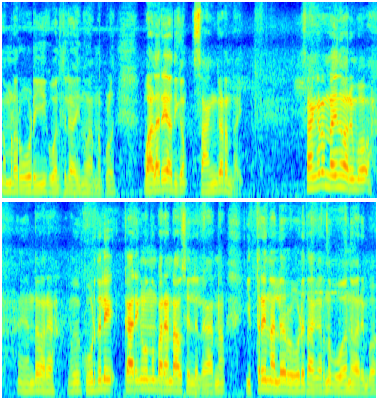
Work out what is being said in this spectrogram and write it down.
നമ്മുടെ റോഡ് ഈ കോലത്തിലായി എന്ന് പറഞ്ഞപ്പോൾ വളരെയധികം സങ്കടം ഉണ്ടായി സങ്കടം ഉണ്ടായി എന്ന് പറയുമ്പോൾ എന്താ പറയുക നമുക്ക് കൂടുതൽ കാര്യങ്ങളൊന്നും പറയേണ്ട ആവശ്യമില്ലല്ലോ. കാരണം ഇത്രയും നല്ല റോഡ് തകർന്നു പോകുകയെന്ന് പറയുമ്പോൾ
